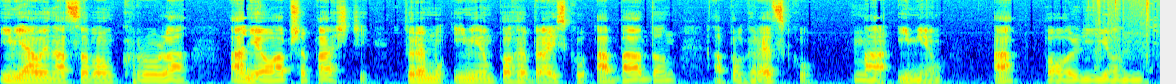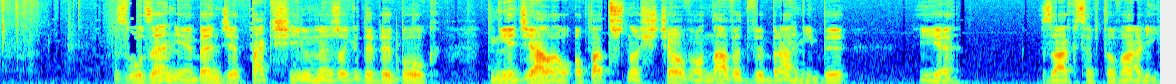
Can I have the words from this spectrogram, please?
i miały nad sobą króla, anioła przepaści, któremu imię po hebrajsku Abaddon, a po grecku ma imię Apolion. Złudzenie będzie tak silne, że gdyby Bóg nie działał opatrznościowo, nawet wybrani by je zaakceptowali.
